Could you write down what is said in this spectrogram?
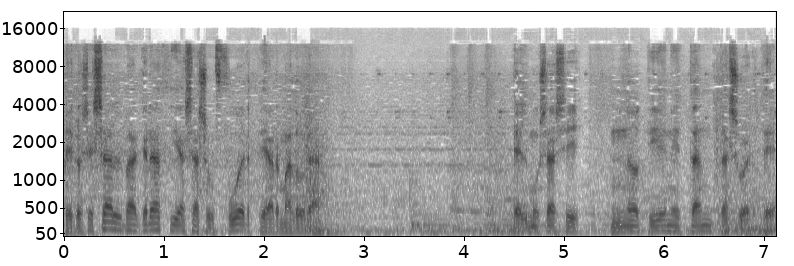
pero se salva gracias a su fuerte armadura. El Musashi no tiene tanta suerte.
